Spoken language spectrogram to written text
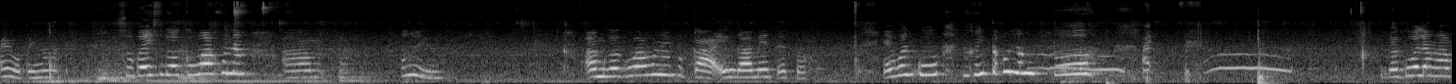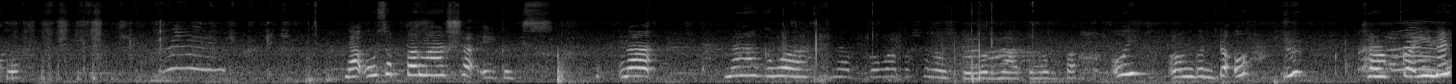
Ay, open na. So guys, gagawa ko ng, um, ano yun? Um, gagawa ko ng pagkain gamit ito. Ewan ko, nakita ko lang to. Ay, gagawa lang ako. Nausap pa nga siya eh, guys. Na, nagawa, nagawa pa siya ng tunog na tunog pa. Uy, ang ganda oh. Mm, sarap kainin.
